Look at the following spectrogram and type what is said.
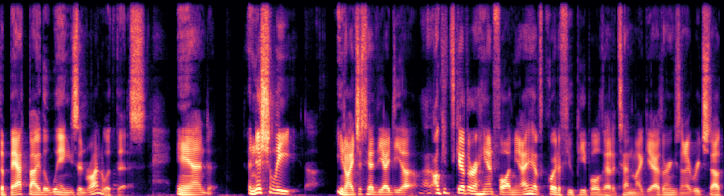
the bat by the wings, and run with this. And initially, you know, I just had the idea. I'll get together a handful. I mean, I have quite a few people that attend my gatherings, and I reached out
